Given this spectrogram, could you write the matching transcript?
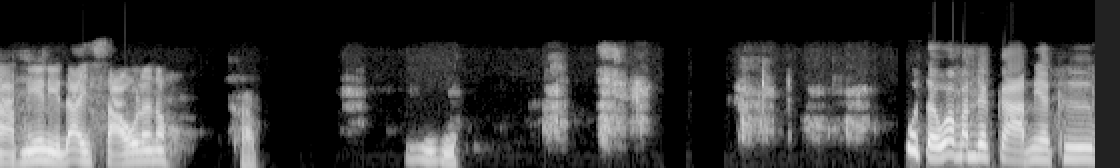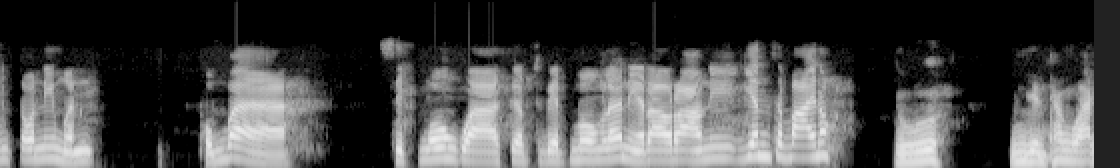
นาดนี้นี่ได้เสาแล้วเนาะครับโอ้โหโอ้แต่ว่าบรรยากาศเนี่ยคือตอนนี้เหมือน ผมว่าสิบโมงกว่าเกือบสิบเอ็ดโมงแล้วเนี่ยราวๆนี่เย็นสบายเนาะโอ้มันเย็นทั้งวัน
